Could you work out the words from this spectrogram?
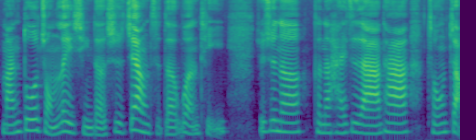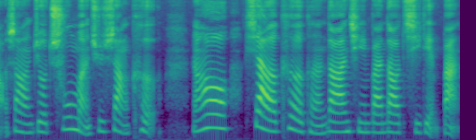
蛮多种类型的是这样子的问题，就是呢，可能孩子啊，他从早上就出门去上课。然后下了课，可能到安亲班到七点半，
